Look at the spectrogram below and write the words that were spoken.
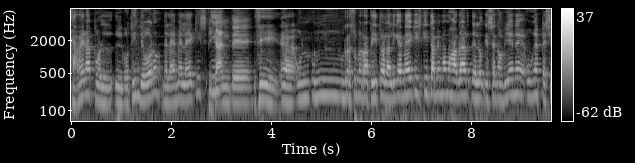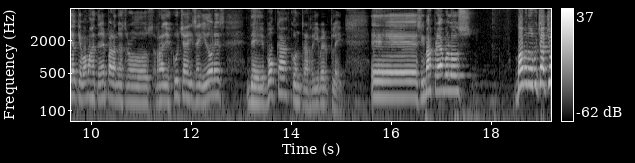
carrera por el botín de oro de la MLX. y- Picante. Sí, eh, un, un resumen rapidito de la Liga MX y también vamos a hablar de lo que se nos viene, un especial que vamos a tener para nuestros radioescuchas y seguidores de Boca contra River Plate. Eh, sin más preámbulos, ¡vámonos muchachos!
